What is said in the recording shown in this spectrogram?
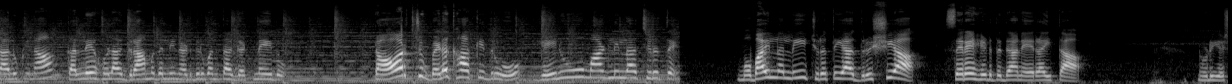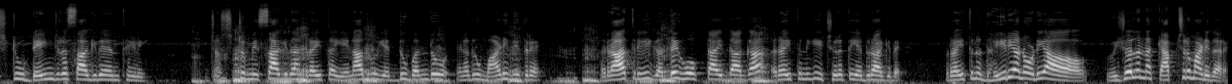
ತಾಲೂಕಿನ ಕಲ್ಲೇಹೊಳ ಗ್ರಾಮದಲ್ಲಿ ನಡೆದಿರುವಂತ ಘಟನೆ ಇದು. ಟಾರ್ಚ್ ಬೆಳಕು ಹಾಕಿದ್ರು ಏನೂ ಮಾಡಲಿಲ್ಲ ಚಿರತೆ. ಮೊಬೈಲ್ನಲ್ಲಿ ಚಿರತೆಯ ದೃಶ್ಯ ಸೆರೆ ಹಿಡಿದಿದ್ದಾನೆ ರೈತ. ನೋಡಿ ಎಷ್ಟು ಡೇಂಜರಸ್ ಆಗಿದೆ ಅಂತ ಹೇಳಿ. ಜಸ್ಟ್ ಮಿಸ್ ಆಗಿದ್ದಾನೆ ರೈತ. ಏನಾದರೂ ಎದ್ದು ಬಂದು ಏನಾದರೂ ಮಾಡಿದಿದ್ರೆ. ರಾತ್ರಿ ಗದ್ದೆಗೆ ಹೋಗ್ತಾ ಇದ್ದಾಗ ರೈತನಿಗೆ ಈ ಚಿರತೆ ಎದುರಾಗಿದೆ. ರೈತನ ಧೈರ್ಯ ನೋಡಿ ಆ ವಿಜುವಲ್ ಅನ್ನ ಕ್ಯಾಪ್ಚರ್ ಮಾಡಿದ್ದಾರೆ.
